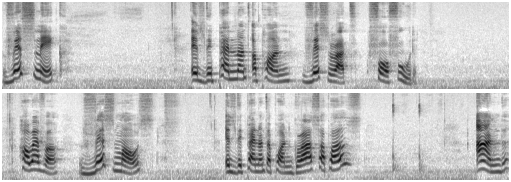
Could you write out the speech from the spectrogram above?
this snake is dependent upon this rat for food. However, this mouse is dependent upon grasshoppers and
